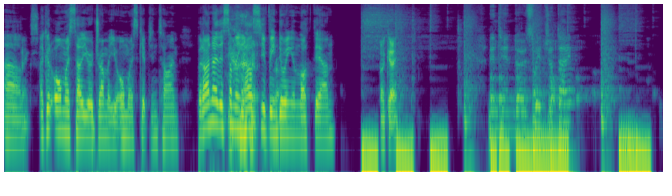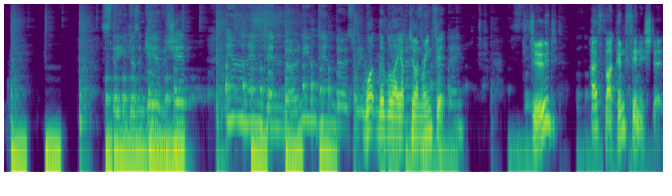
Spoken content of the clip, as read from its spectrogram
Um, Thanks. I could almost tell you're a drummer. You almost kept in time. But I know there's something else you've been Right. doing in lockdown. Okay. Nintendo Switch update. Steve doesn't give a shit. In the Nintendo, Nintendo Switch. What level are you up to on Ring Fit? Dude, I fucking finished it.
